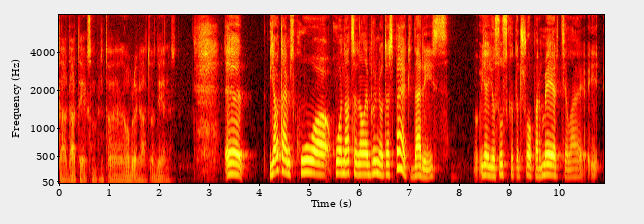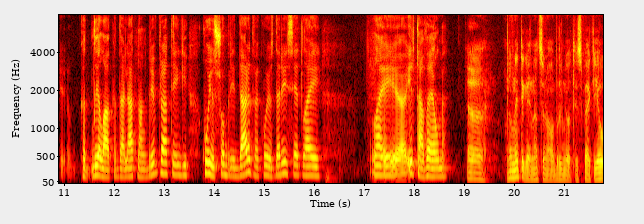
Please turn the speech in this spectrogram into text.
tāda attieksme pret to obligāto dienestu. E, jautājums, ko, ko Nacionālajie bruņotie spēki darīs? Ja jūs uzskatāt šo par mērķi, lai lielākā daļa atnāk brīvprātīgi, ko jūs šobrīd darat, vai ko jūs darīsiet, lai, lai e, ir tā vēlme? Uh nu, ne tikai Nacionāla bruņoties spēki. Jau,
